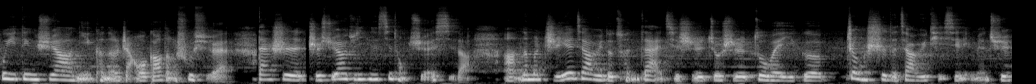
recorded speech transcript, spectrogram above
不一定需要你可能掌握高等数学，但是是需要去进行系统学习的啊。那么职业教育的存在，其实就是作为一个正式的教育体系里面去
